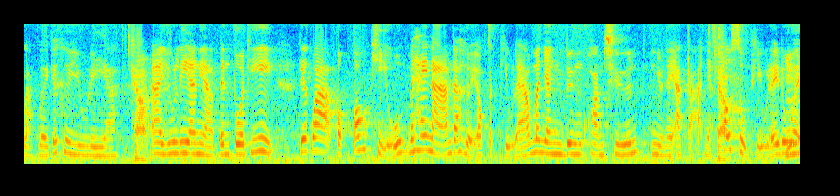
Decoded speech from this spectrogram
หลักๆ เลยก็คือยูเรียครับอ่ายูเรียเนี่ยเป็นตัวที่เรียกว่าปกป้องผิวไม่ให้น้ำระเหยออกจากผิวแล้ว มันยังดึงความชื้นอยู่ในอากาศเนี่ยครับเข้าสู่ผิวได้ด้วย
